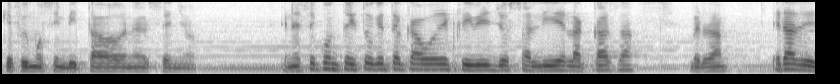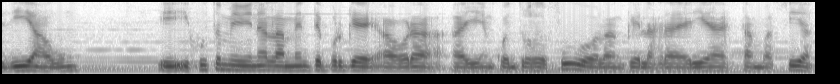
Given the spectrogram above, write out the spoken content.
que fuimos invitados en el Señor. En ese contexto que te acabo de escribir, yo salí de la casa, ¿verdad? Era de día aún, y, justo me viene a la mente porque ahora hay encuentros de fútbol, aunque las graderías están vacías,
